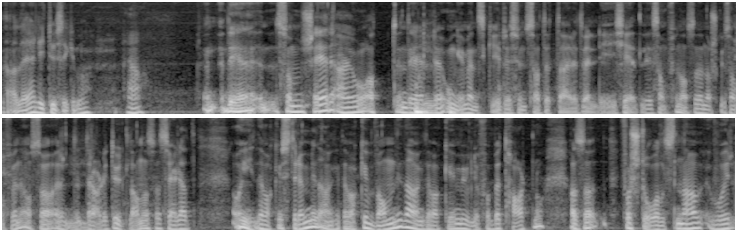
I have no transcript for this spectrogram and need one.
Ja, Det er jeg litt usikker på. Ja. Det som skjer, er jo at en del unge mennesker syns at dette er et veldig kjedelig samfunn, altså det norske samfunnet. Og så drar de til utlandet og så ser de at oi, det var ikke strøm i dag, det var ikke vann i dag, det var ikke mulig å få betalt noe. Altså forståelsen av hvor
